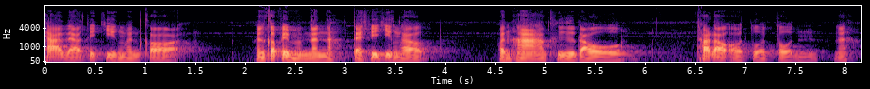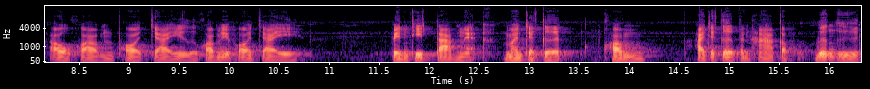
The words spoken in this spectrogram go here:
ชาติแล้วที่จริงมันก็ มันก็เป็นแบบนั้นนะแต่ที่จริงแล้วปัญหาคือเราถ้าเราเอาตัวตนนะเอาความพอใจหรือความไม่พอใจเป็นที่ตั้งเนี่ย มันจะเกิดความอาจจะเกิดปัญหากับเรื่องอื่น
